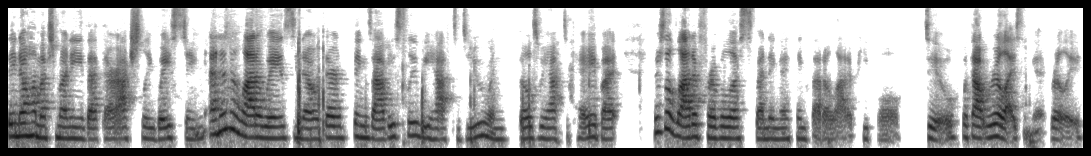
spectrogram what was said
they know how much money that they're actually wasting. And in a lot of ways, you know, there are things obviously we have to do and bills we have to pay, but there's a lot of frivolous spending I think that a lot of people do without realizing it really.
